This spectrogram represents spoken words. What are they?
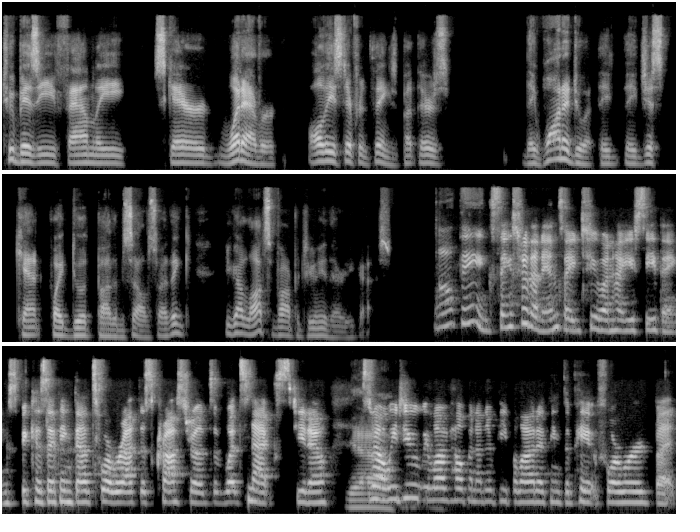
too busy, family, scared, whatever, all these different things. But there's they want to do it. They they just can't quite do it by themselves. So I think you got lots of opportunity there, you guys. Well, thanks. Thanks for that insight too on how you see things, because I think that's where we're at this crossroads of what's next. You know, yeah. So we do we love helping other people out. I think to pay it forward, but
